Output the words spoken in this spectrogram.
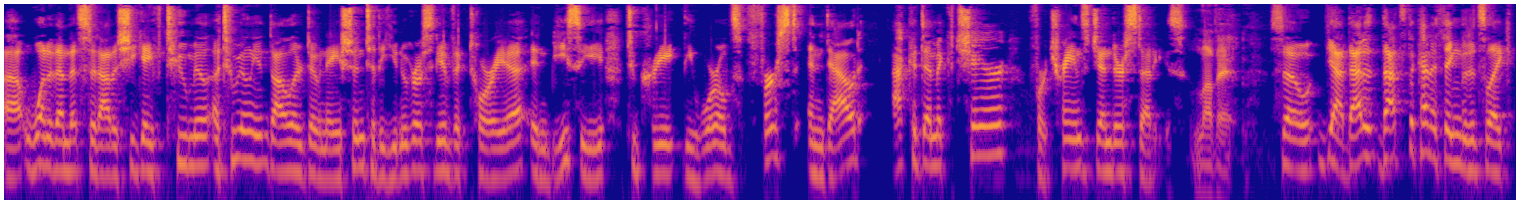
uh, one of them that stood out is she gave two mil- a two million dollar donation to the University of Victoria in BC to create the world's first endowed academic chair for transgender studies. Love it. So yeah, that is that's the kind of thing that it's like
